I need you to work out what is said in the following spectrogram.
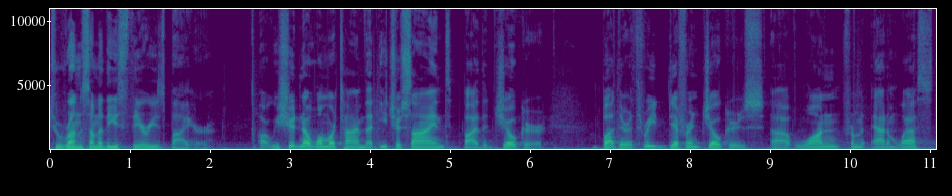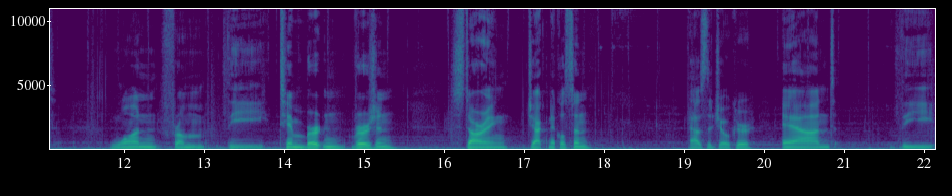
to run some of these theories by her. Uh, we should note one more time that each are signed by the Joker, but there are three different Jokers uh, one from Adam West, one from the Tim Burton version, starring Jack Nicholson as the Joker, and the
